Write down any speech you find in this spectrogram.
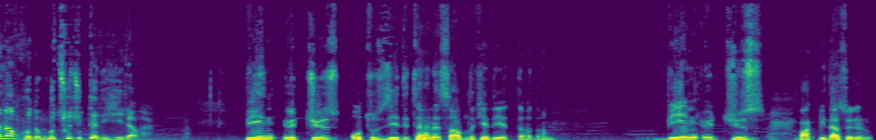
Bana kodum bu çocukta da hile var. 1337 tane sablık hediye etti adam. 1300 bak bir daha söylüyorum.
